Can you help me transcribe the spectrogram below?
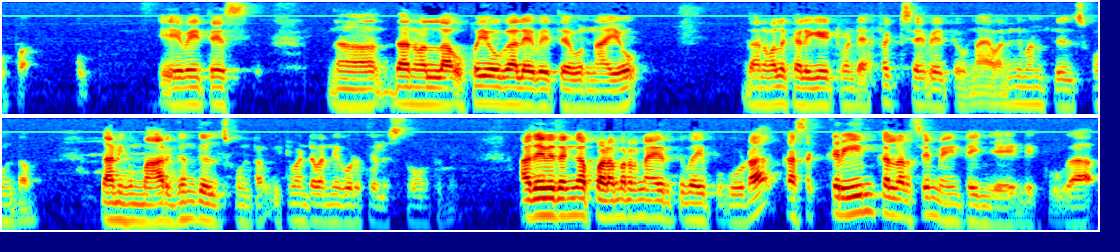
ఉప ఏవైతే దానివల్ల ఉపయోగాలు ఏవైతే ఉన్నాయో దానివల్ల కలిగేటువంటి ఎఫెక్ట్స్ ఏవైతే ఉన్నాయో అవన్నీ మనం తెలుసుకుంటాం. దానికి మార్గం తెలుసుకుంటాం. ఇటువంటివన్నీ కూడా తెలుస్తూ ఉంటుంది. అదేవిధంగా పడమర నైరుతి వైపు కూడా కాస్త క్రీమ్ కలర్సే మెయింటైన్ చేయండి ఎక్కువగా.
